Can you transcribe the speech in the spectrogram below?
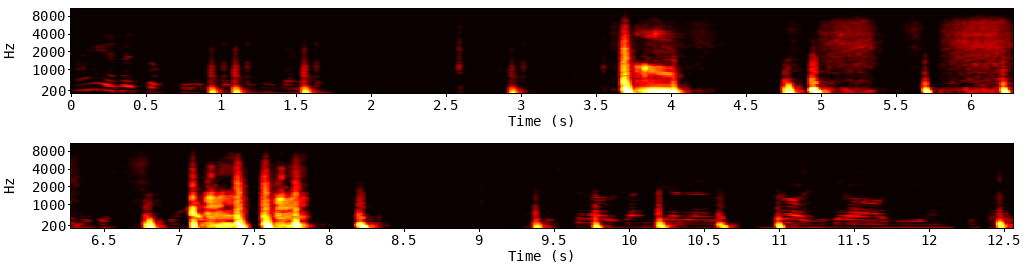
No i jeżeli to pójdzie, to będzie. Też się przyda. Chociaż teraz węgiel jest dość drogi, więc tutaj...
